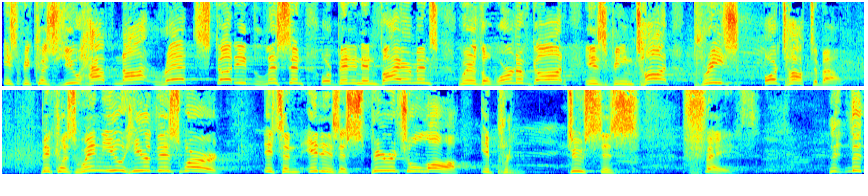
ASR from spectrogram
it's because you have not read, studied, listened, or been in environments where the Word of God is being taught, preached, or talked about. Because when you hear this word, it's an, it is a spiritual law. It produces faith. The, the,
